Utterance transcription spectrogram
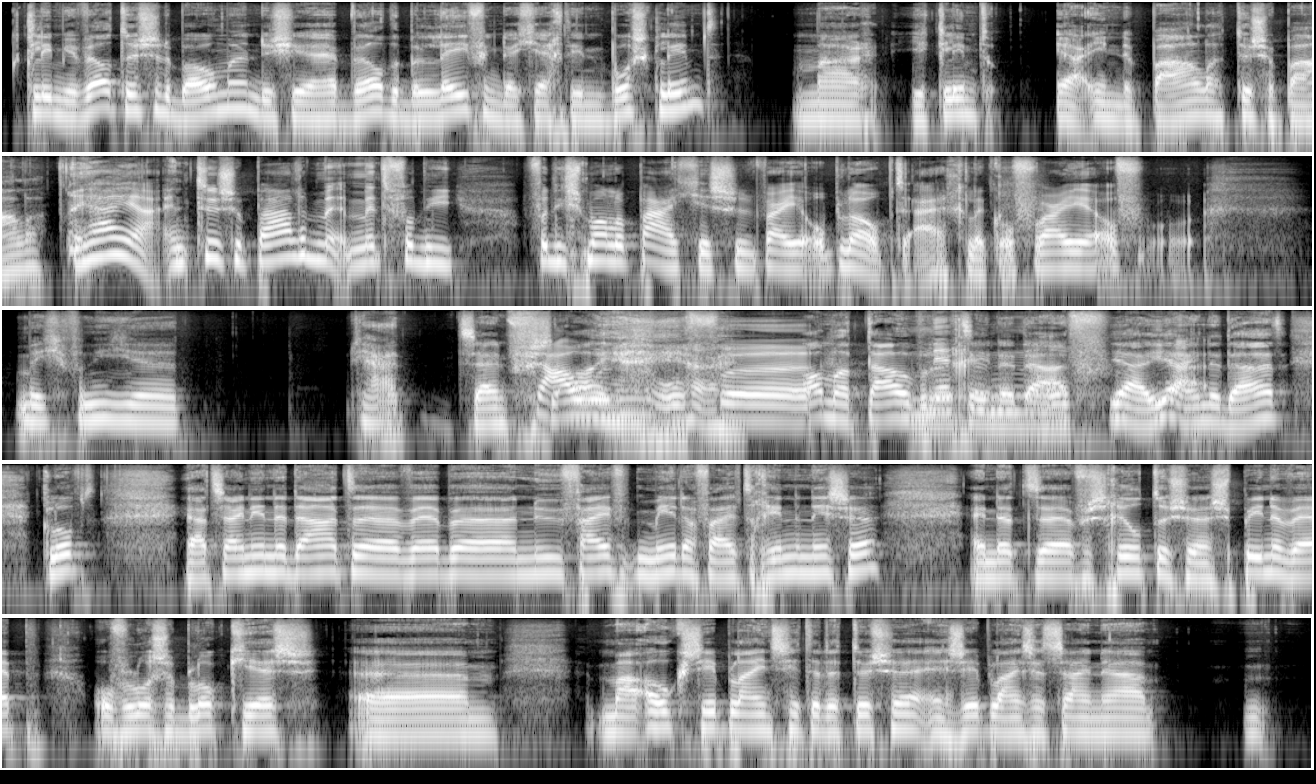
klim je wel tussen de bomen, dus je hebt wel de beleving dat je echt in het bos klimt, maar je klimt ja, in de palen, tussen palen. Ja, ja, en tussen palen met, met van, die, van die smalle paadjes waar je op loopt eigenlijk. Of waar je, of een beetje van die, eh, ja, Het zijn touwen Ja, ja. of... eh, Allemaal touwbruggen netten inderdaad. of- ja, ja, ja. inderdaad. Klopt. Ja, het zijn inderdaad... eh, we hebben nu vijf, meer dan 50 hindernissen. En dat eh, verschilt tussen een spinnenweb of losse blokjes. Ehm, maar ook ziplines zitten ertussen. En ziplines, dat zijn ja,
